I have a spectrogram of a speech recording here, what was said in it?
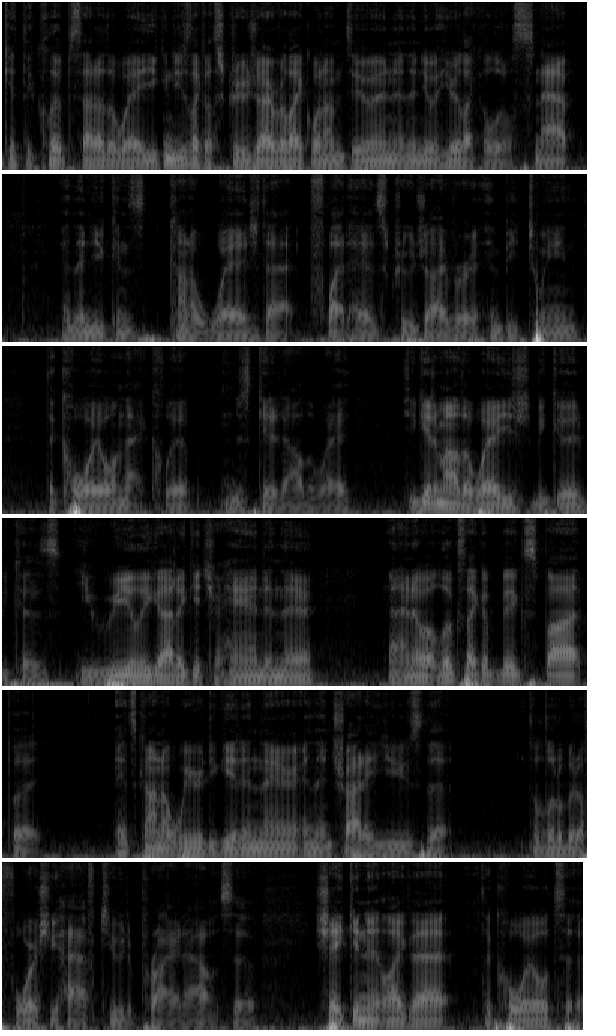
Get the clips out of the way. You can use like a screwdriver like what i'm doing and then you'll hear like a little snap and then you can kind of wedge that flathead screwdriver in between the coil and that clip and just get it out of the way. If you get them out of the way, you should be good because you really got to get your hand in there. And I know it looks like a big spot, but it's kind of weird to get in there and then try to use the the little bit of force you have to to pry it out. So shaking it like that, the coil to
